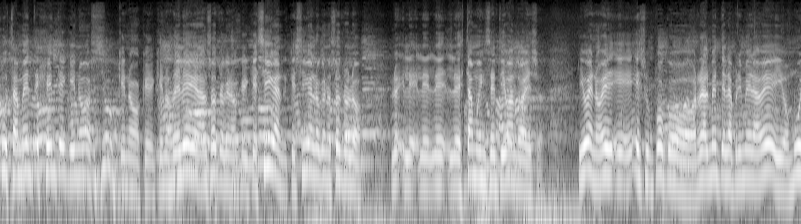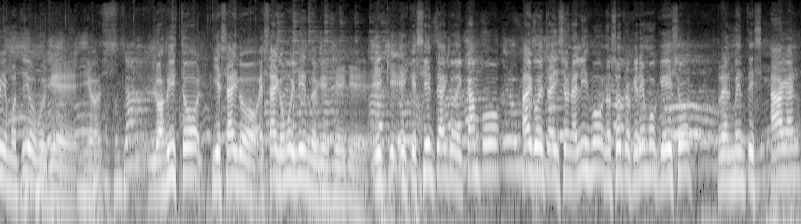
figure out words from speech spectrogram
justamente gente que nos, que no, que, nos delegue a nosotros, que, que, sigan, que sigan lo que nosotros le estamos incentivando a ellos. Y bueno, es, es- es un poco, realmente es la primera vez, digo, muy emotivo porque lo has visto y es algo, es algo muy lindo que, que- que- el que siente algo de campo, algo del tradicionalismo, nosotros queremos que ellos realmente hagan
